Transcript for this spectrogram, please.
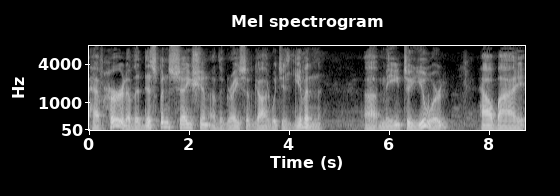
have heard of the dispensation of the grace of God which is given uh, me to youward, how by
